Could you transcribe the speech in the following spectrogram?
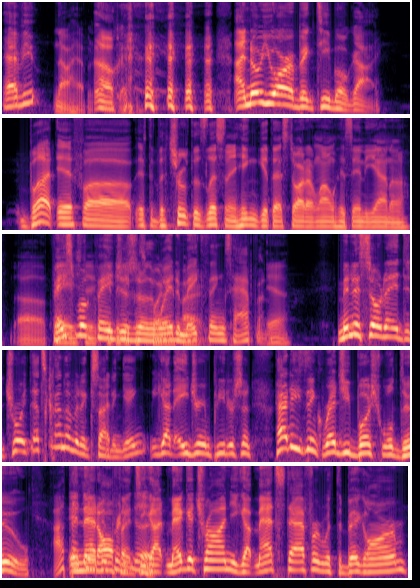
Have you? No, I haven't. Okay. I know you are a big Tebow guy. But if uh if the truth is listening, he can get that started along with his Indiana uh, page Facebook get pages are the way to make things happen. Yeah. Minnesota and Detroit, that's kind of an exciting game. You got Adrian Peterson. How do you think Reggie Bush will do I think in that do offense? You got Megatron, you got Matt Stafford with the big arm.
